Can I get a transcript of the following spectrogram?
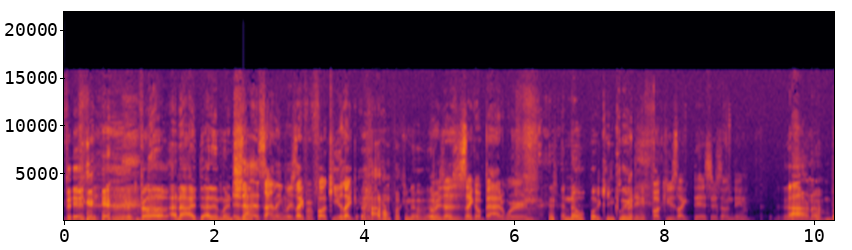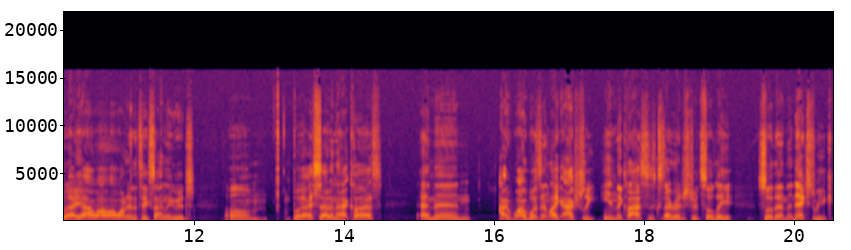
bitch, bro. No, no, I, I didn't learn is shit. that a sign language like for fuck you, like, I don't fucking know. or is that just like a bad word? no fucking clue. I think fuck you is like this or something. I don't know, but yeah, I, I wanted to take sign language, um, but I sat in that class, and then I I wasn't like actually in the classes because I registered so late. So then the next week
